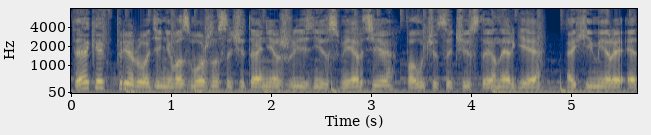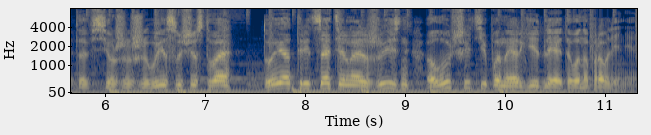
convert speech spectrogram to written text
Так как в природе невозможно сочетание жизни и смерти, получится чистая энергия, а химеры — это все же живые существа, то и отрицательная жизнь — лучший тип энергии для этого направления.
